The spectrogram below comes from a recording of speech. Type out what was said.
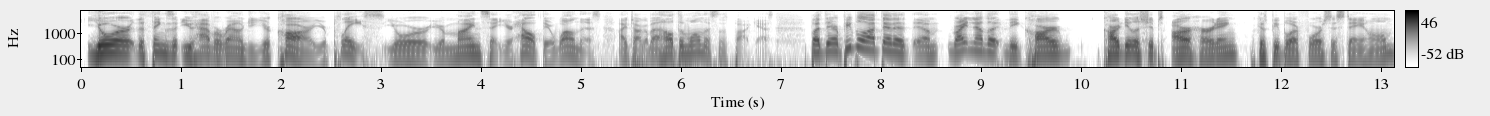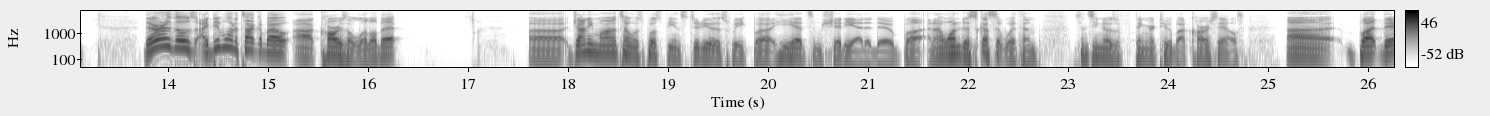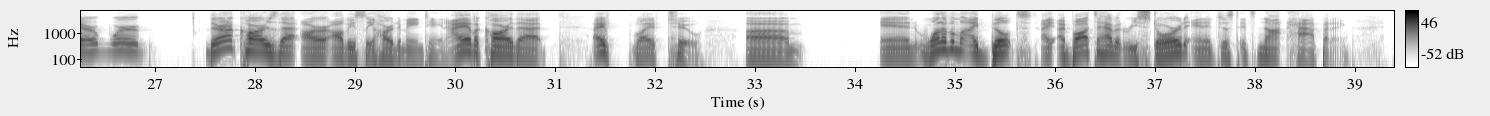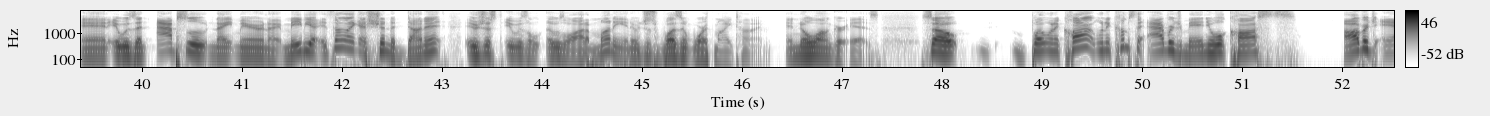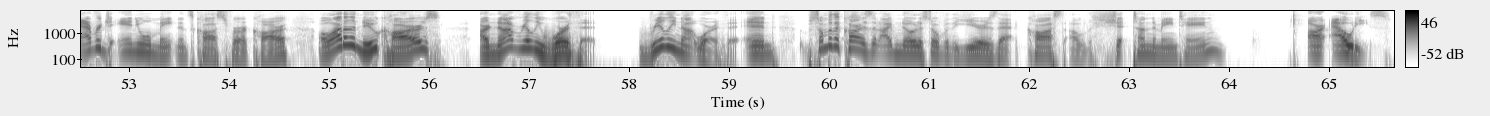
your the things that you have around you your car your place your your mindset your health your wellness. I talk about health and wellness in this podcast. But there are people out there that um, right now the, the car car dealerships are hurting because people are forced to stay home. There are those. I did want to talk about uh, cars a little bit. Uh, Johnny Monotone was supposed to be in studio this week, but he had some shit he had to do. But and I wanted to discuss it with him since he knows a thing or two about car sales. Uh, but there were there are cars that are obviously hard to maintain. I have a car that I have. Well, I have two. Um, and one of them I built. I, I bought to have it restored, and it just it's not happening and it was an absolute nightmare. And I maybe it's not like I shouldn't have done it. It was just it was a, it was a lot of money, and it just wasn't worth my time, and no longer is. So, but when it when it comes to average manual costs, average average annual maintenance costs for a car, a lot of the new cars are not really worth it. Really not worth it. And some of the cars that I've noticed over the years that cost a shit ton to maintain are Audis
